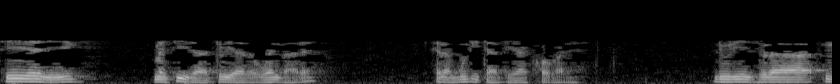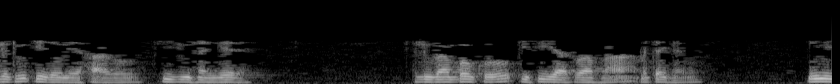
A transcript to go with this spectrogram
ဆင်းရဲတွေမရှိတာတွေ့ရတော့ဝင်တာတယ်။အဲဒါမုဒိတာတရားခေါ်ပါတယ်။လူတွေဆိုတာလူတ ᱹ ပြည့်စုံတဲ့ဟာကိုကြည်ယူနိုင်ခဲ့တယ်။အလူကံပုဂ္ဂိုလ်ပစ္စည်းရသွားမှမကြိုက်နိုင်ဘူး။မိမိ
